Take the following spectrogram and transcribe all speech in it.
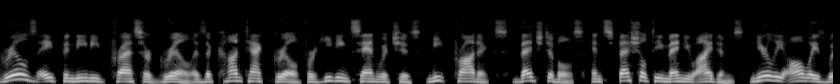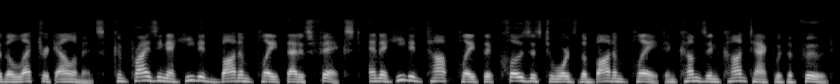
Grills A panini press or grill is a contact grill for heating sandwiches, meat products, vegetables, and specialty menu items, nearly always with electric elements, comprising a heated bottom plate that is fixed, and a heated top plate that closes towards the bottom plate and comes in contact with the food.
